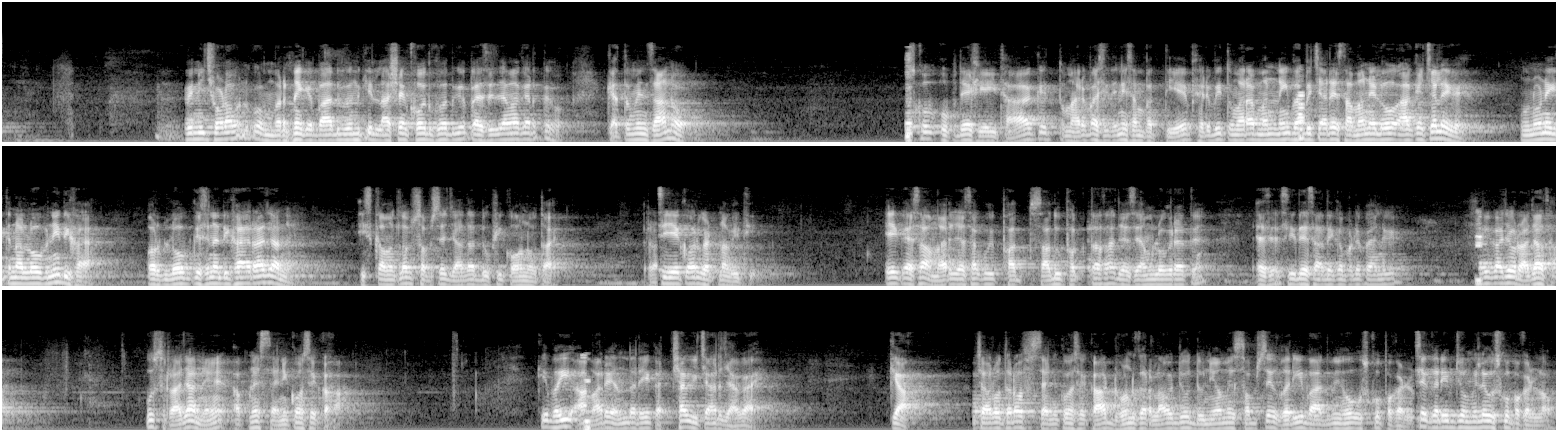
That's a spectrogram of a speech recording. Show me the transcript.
भी नहीं छोड़ा उनको। मरने के बाद भी उनकी लाशें खोद खोद के पैसे जमा करते हो। क्या तुम इंसान हो? उसको उपदेश यही था कि तुम्हारे पास इतनी संपत्ति है फिर भी तुम्हारा मन नहीं भर बेचारे सामान्य लोग आके चले गए। उन्होंने इतना लोभ नहीं दिखाया। और लोभ किसने दिखाया राजा ने? इसका मतलब सबसे ज़्यादा दुखी कौन होता है? ऐसी एक और घटना भी थी। एक ऐसा हमारे जैसा कोई साधु फकता था जैसे हम लोग रहते हैं ऐसे सीधे साधे कपड़े पहन के। का जो राजा था उस राजा ने अपने सैनिकों से कहा कि भाई हमारे अंदर एक अच्छा विचार जागा है। क्या? चारों तरफ़ सैनिकों से कहा, ढूंढ कर लाओ, जो दुनिया में सबसे गरीब आदमी हो, उसको पकड़ लो। सबसे गरीब जो मिले, उसको पकड़ लाओ।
